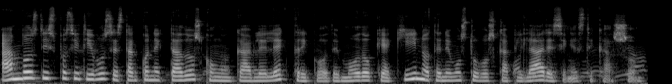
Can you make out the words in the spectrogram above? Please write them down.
Ambos dispositivos están conectados con un cable eléctrico, de modo que aquí no tenemos tubos capilares en este caso.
